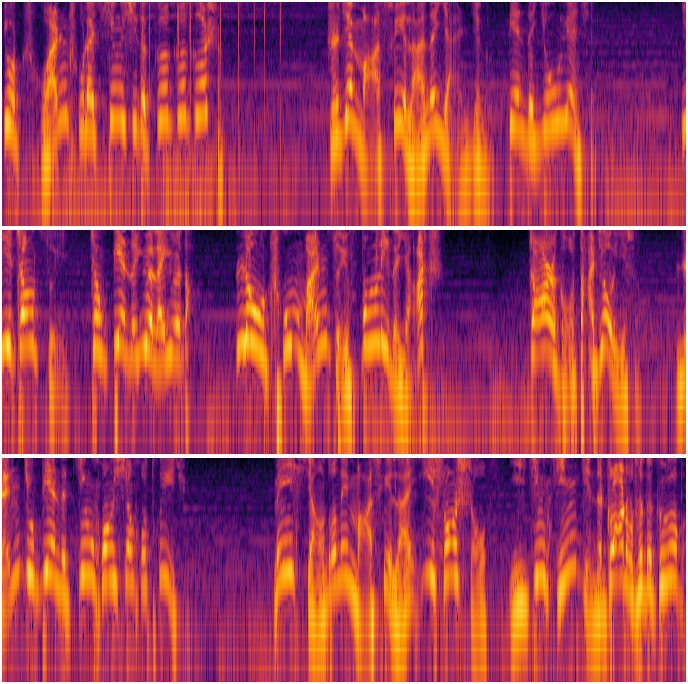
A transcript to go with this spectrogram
又传出来清晰的咯咯咯声。只见马翠兰的眼睛变得幽怨起来，一张嘴正变得越来越大，露出满嘴锋利的牙齿。张二狗大叫一声，人就变得惊慌，向后退去。没想到那马翠兰一双手已经紧紧的抓住他的胳膊，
